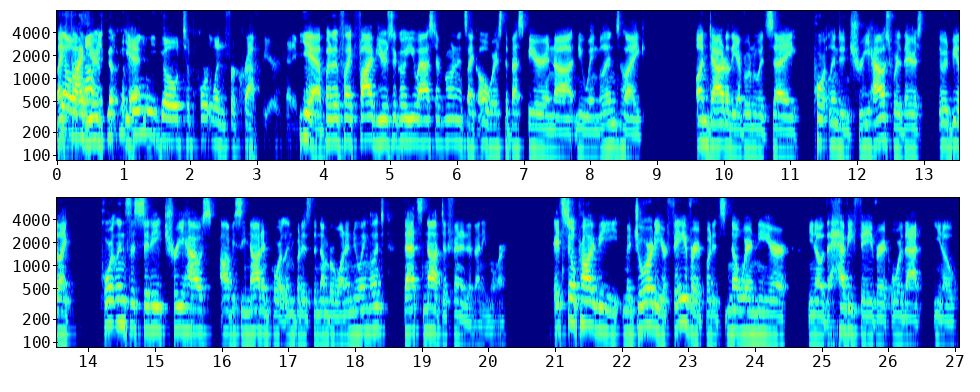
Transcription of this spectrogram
Like no, five years ago, yeah. Only go to Portland for craft beer. Anymore. Yeah, but if like five years ago you asked everyone, it's like, oh, where's the best beer in uh, New England? Like, undoubtedly everyone would say Portland and Treehouse, where there's it would be like Portland's the city, Treehouse, obviously not in Portland, but is the number one in New England. That's not definitive anymore. It'd still probably be majority or favorite, but it's nowhere near, you know, the heavy favorite or that, you know,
